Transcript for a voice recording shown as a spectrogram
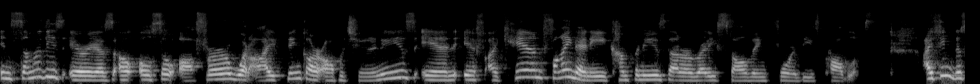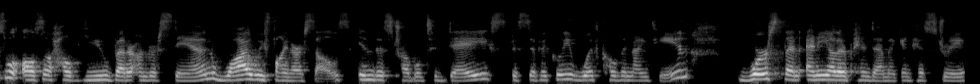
In some of these areas, I'll also offer what I think are opportunities, and if I can find any companies that are already solving for these problems. I think this will also help you better understand why we find ourselves in this trouble today, specifically with COVID 19, worse than any other pandemic in history,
